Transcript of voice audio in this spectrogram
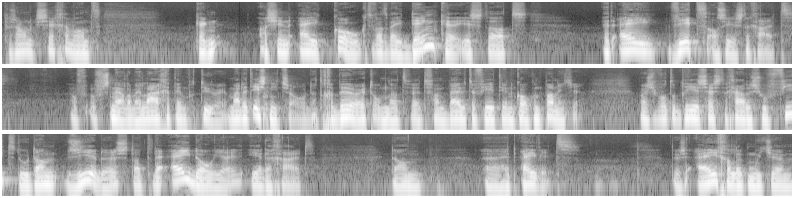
persoonlijk zeggen. Want kijk, als je een ei kookt, wat wij denken is dat het ei wit als eerste gaart. Of, of sneller bij lage temperatuur. Maar dat is niet zo. Dat gebeurt omdat we het van buiten veerten in een kokend pannetje. Maar als je bijvoorbeeld op 63 graden sous vide doet, dan zie je dus dat de eidooier eerder gaart dan eh, het eiwit. Dus eigenlijk moet je,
